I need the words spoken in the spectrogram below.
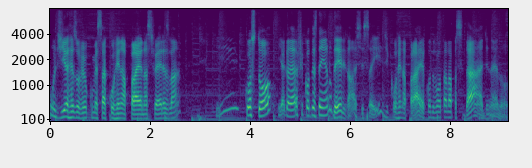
Um dia resolveu começar a correr na praia nas férias lá e gostou e a galera ficou desdenhando dele. Nossa, isso aí de correr na praia quando voltar lá para a cidade, né? No,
